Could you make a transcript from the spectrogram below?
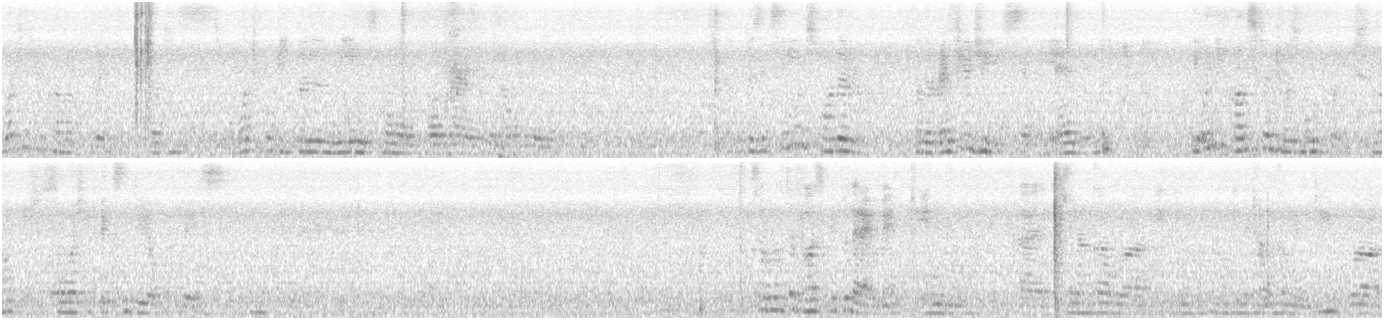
What did you come up with? What is what for people means home, homeland, belonging? Because it seems for the for the refugees in the end, the only constant was movement, not so much the fixity of a place. Some of the first people that I met in uh, Sri Lanka were in, in the town community were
